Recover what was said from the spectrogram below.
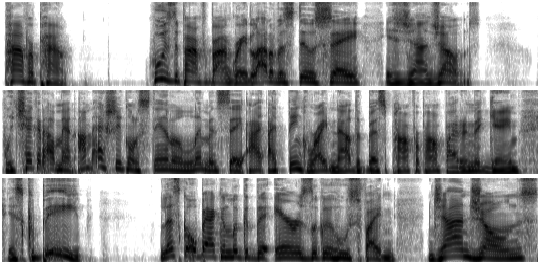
pound for pound, who's the pound for pound great? A lot of us still say it's Jon Jones. We check it out, man. I'm actually gonna stand on a limb and say I, I think right now the best pound for pound fighter in the game is Khabib. Let's go back and look at the eras. Look at who's fighting. Jon Jones,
